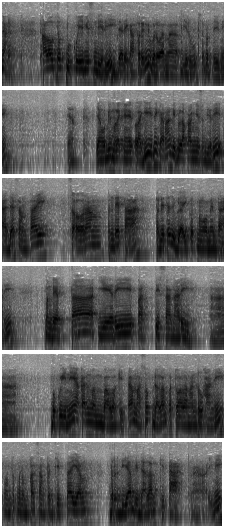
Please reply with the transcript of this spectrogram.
Nah, kalau untuk buku ini sendiri dari cover ini berwarna biru seperti ini. Ya. Yang lebih meleknya lagi ini karena di belakangnya sendiri ada sampai seorang pendeta, pendeta juga ikut mengomentari, pendeta Yeri Pastisanari. Nah, buku ini akan membawa kita masuk dalam petualangan ruhani untuk menemukan sang pencipta yang berdiam di dalam kita. Nah, ini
